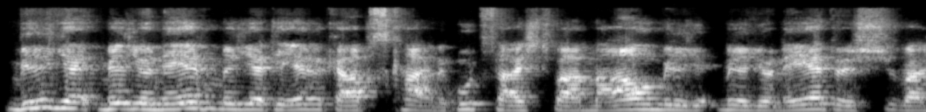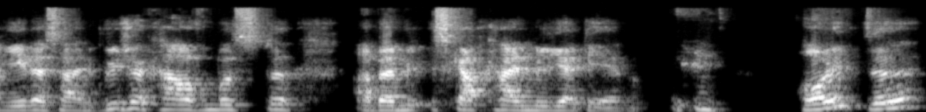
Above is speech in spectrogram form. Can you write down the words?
Millionäre, Milliardäre gab es keine. Gut, vielleicht war Mao Millionär, durch, weil jeder seine Bücher kaufen musste, aber es gab keine Milliardäre. Heute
